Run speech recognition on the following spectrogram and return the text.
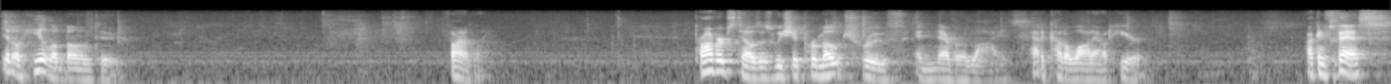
it'll heal a bone too. Finally, Proverbs tells us we should promote truth and never lies. Had to cut a lot out here. I confess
